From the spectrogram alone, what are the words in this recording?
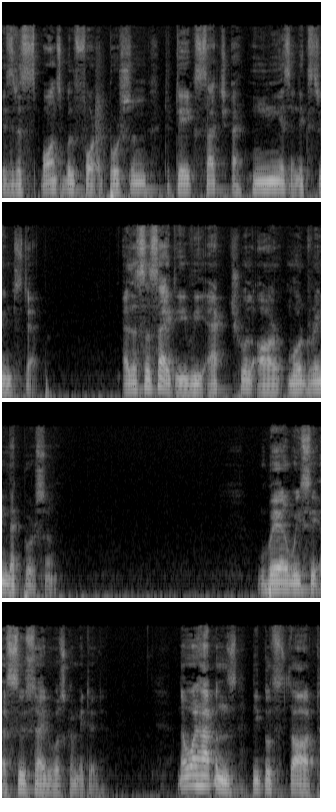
is responsible for a person to take such a heinous and extreme step. As a society, we actually are murdering that person. Where we say a suicide was committed. Now, what happens? People start,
